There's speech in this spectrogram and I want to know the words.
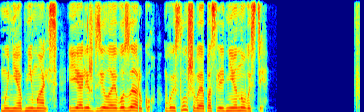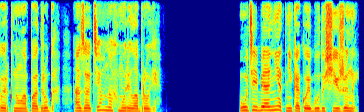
Мы не обнимались, я лишь взяла его за руку, выслушивая последние новости. Фыркнула подруга, а затем нахмурила брови. «У тебя нет никакой будущей жены».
